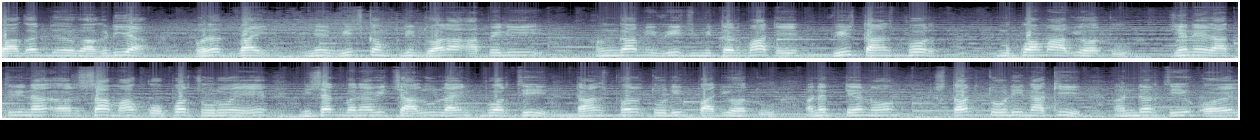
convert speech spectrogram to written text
વાગડ, વાઘડિયા ભરતભાઈને વીજ કંપની દ્વારા આપેલી હંગામી વીજ મીટર માટે વીજ ટ્રાન્સફોર મૂકવામાં આવ્યું હતું, જેને રાત્રિના અરસામાં કોપર ચોરોએ નિશાન બનાવી ચાલુ લાઇન પરથી ટ્રાન્સફર તોડી પાડ્યું હતું અને તેનો સ્ટન્ટ તોડી નાખી અંદરથી ઓઇલ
